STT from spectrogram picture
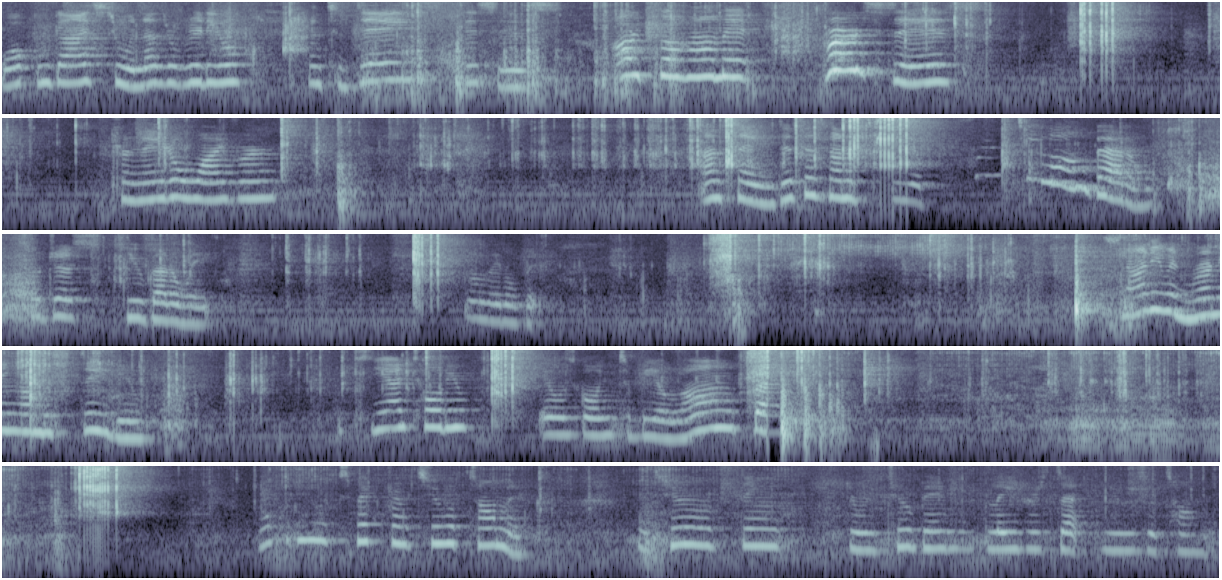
Welcome guys to another video and today this is Arc Bahamut versus Tornado Wyvern. I'm saying this is gonna be a pretty long battle. So just you gotta wait. A little bit. It's not even running on the stadium. See, I told you it was going to be a long battle. What do you expect from two atomic? And two things, doing two big lasers that use atomic.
